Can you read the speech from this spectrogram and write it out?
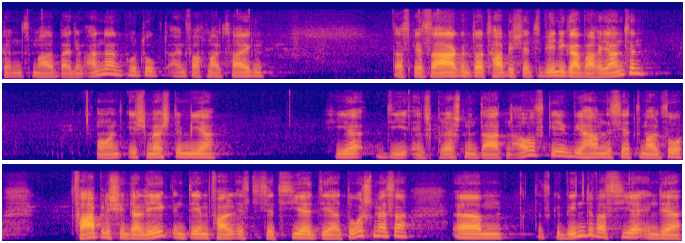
können es mal bei dem anderen Produkt einfach mal zeigen, dass wir sagen, dort habe ich jetzt weniger Varianten und ich möchte mir hier die entsprechenden Daten ausgeben. Wir haben das jetzt mal so farblich hinterlegt. In dem Fall ist es jetzt hier der Durchmesser, ähm, das Gewinde, was hier in der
